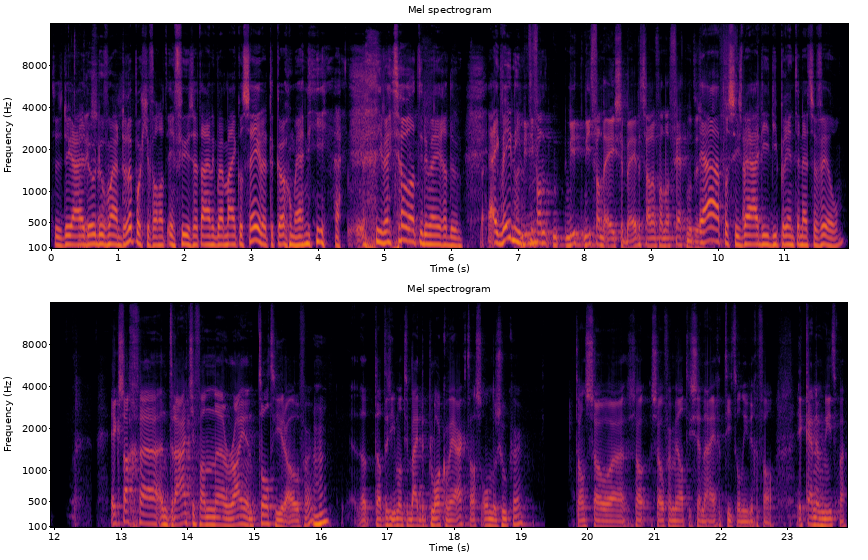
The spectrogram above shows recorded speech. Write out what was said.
Dus doe jij doe, maar een druppeltje van het infuus uiteindelijk bij Michael Saylor te komen. En die, die weet wel wat hij ermee gaat doen. Ja, ik weet Niet, niet. van, niet, niet van de ECB, dat zou dan van een Fed moeten zijn. Ja, precies. Maar ja, die, die printen net zoveel. Ik zag eh, een draadje van eh, Ryan Todd hierover. Mhm. dat, dat is iemand die bij de blok werkt als onderzoeker. Althans, zo, eh, zo, zo vermeldt hij zijn eigen titel in ieder geval. Ik ken hem niet, maar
